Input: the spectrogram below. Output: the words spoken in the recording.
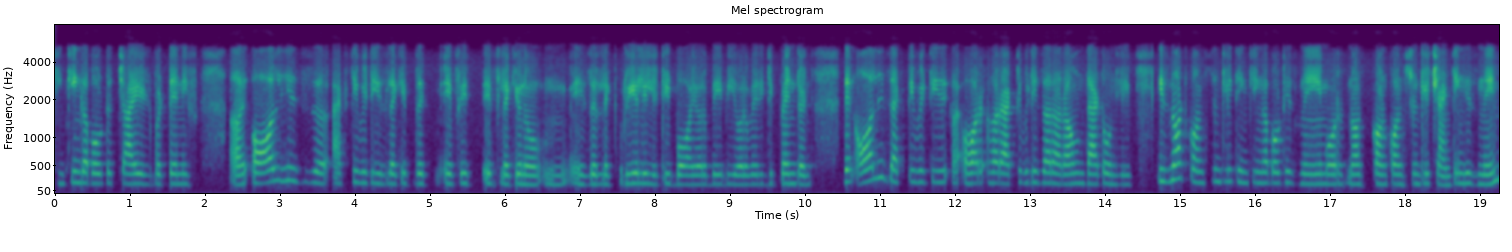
thinking about a child but then if uh, all his uh, activities like if the if it if like you know is a like really little boy or a baby or a very dependent then all his activity uh, or her activities are around that only. He's not constantly thinking about his name or not con- constantly chanting his name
